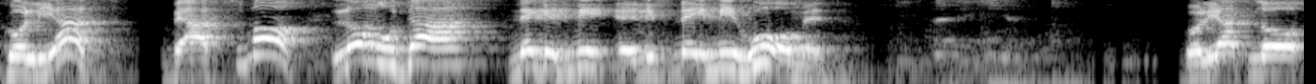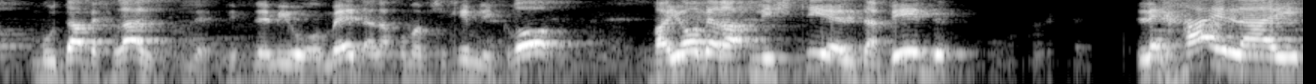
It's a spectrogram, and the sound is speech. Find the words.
גוליית בעצמו לא מודע נגד מי, אה, לפני מי הוא עומד. גוליית לא מודע בכלל לפני מי הוא עומד, אנחנו ממשיכים לקרוא. ויאמר הפלישתי אל דוד לך אליי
